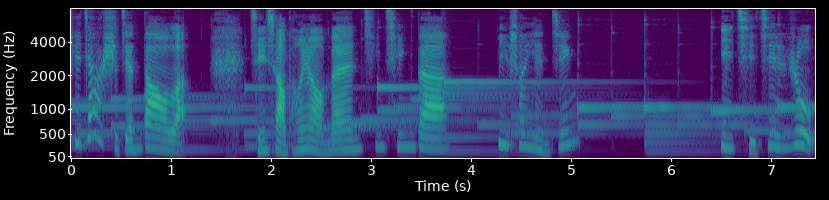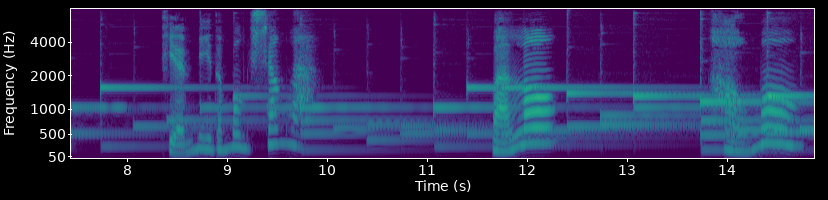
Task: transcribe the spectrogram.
睡觉时间到了，请小朋友们轻轻的闭上眼睛，一起进入甜蜜的梦乡啦！完喽，好梦。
